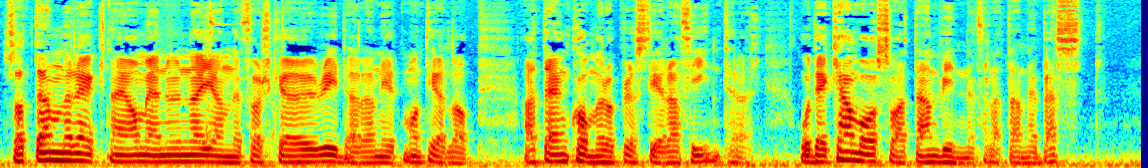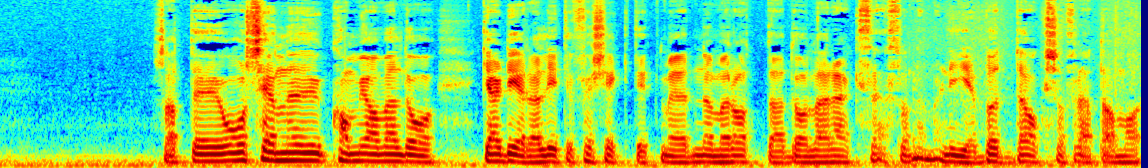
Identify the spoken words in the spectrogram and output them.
Så att den räknar jag med nu när Jennifer ska rida den i ett monterlopp. Att den kommer att prestera fint här. Och det kan vara så att den vinner för att den är bäst. Så att, eh, och sen eh, kommer jag väl då gardera lite försiktigt med nummer 8 Dollar Access och nummer 9 Buddha också för att de har,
